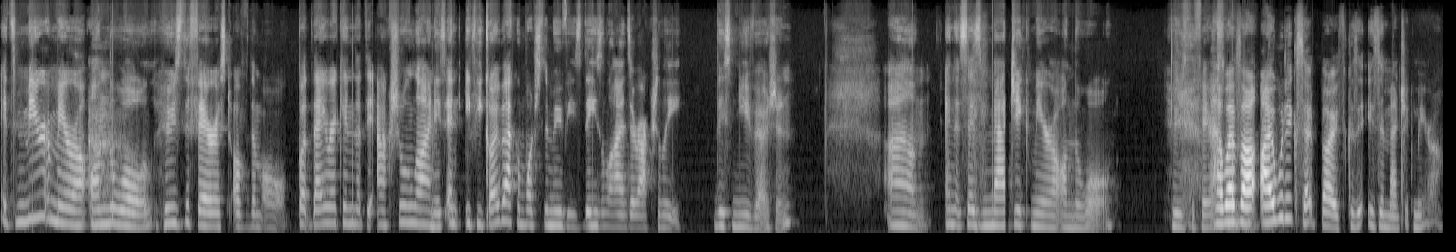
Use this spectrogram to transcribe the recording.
It's mirror, mirror on the wall, who's the fairest of them all? But they reckon that the actual line is, and if you go back and watch the movies, these lines are actually this new version. Um, and it says magic mirror on the wall, who's the fairest? However. I would accept both because it is a magic mirror.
